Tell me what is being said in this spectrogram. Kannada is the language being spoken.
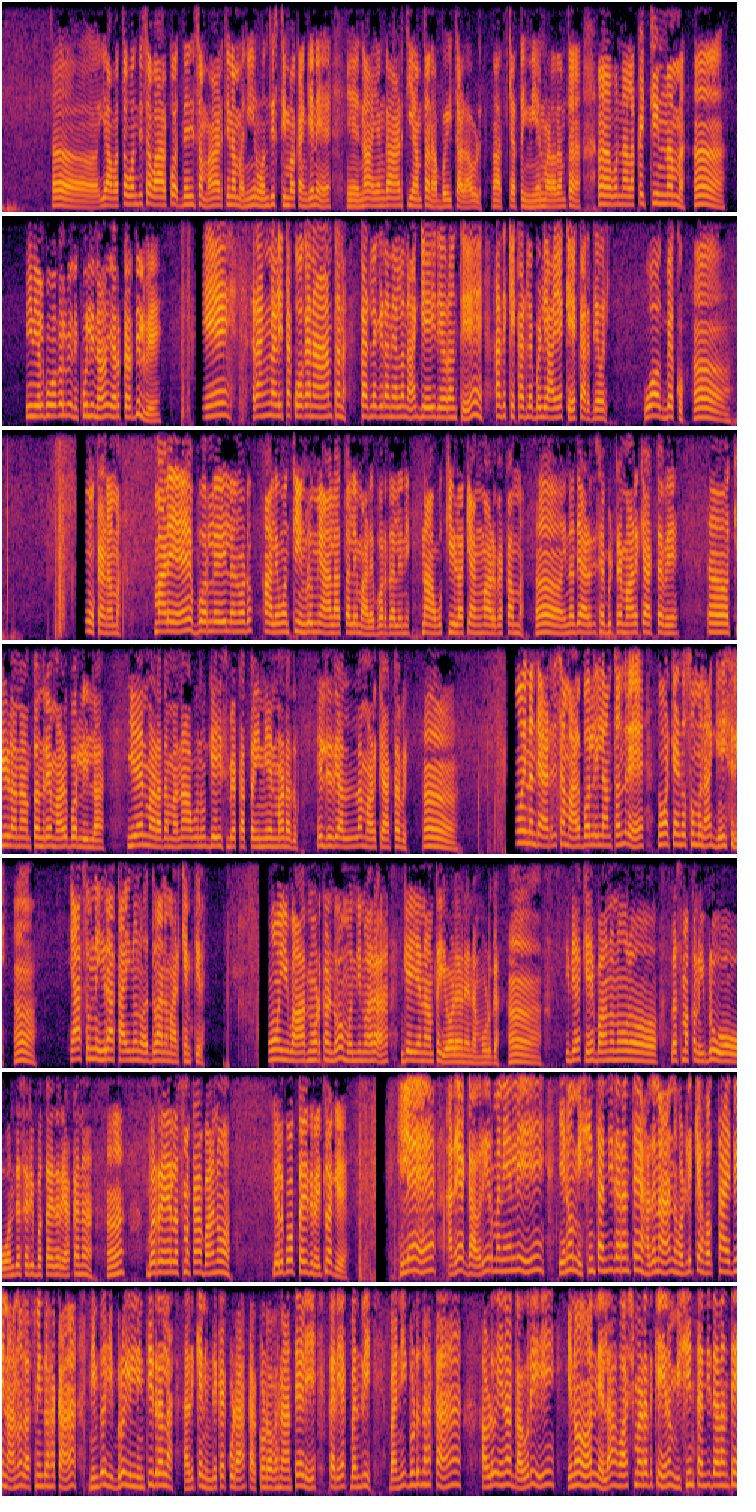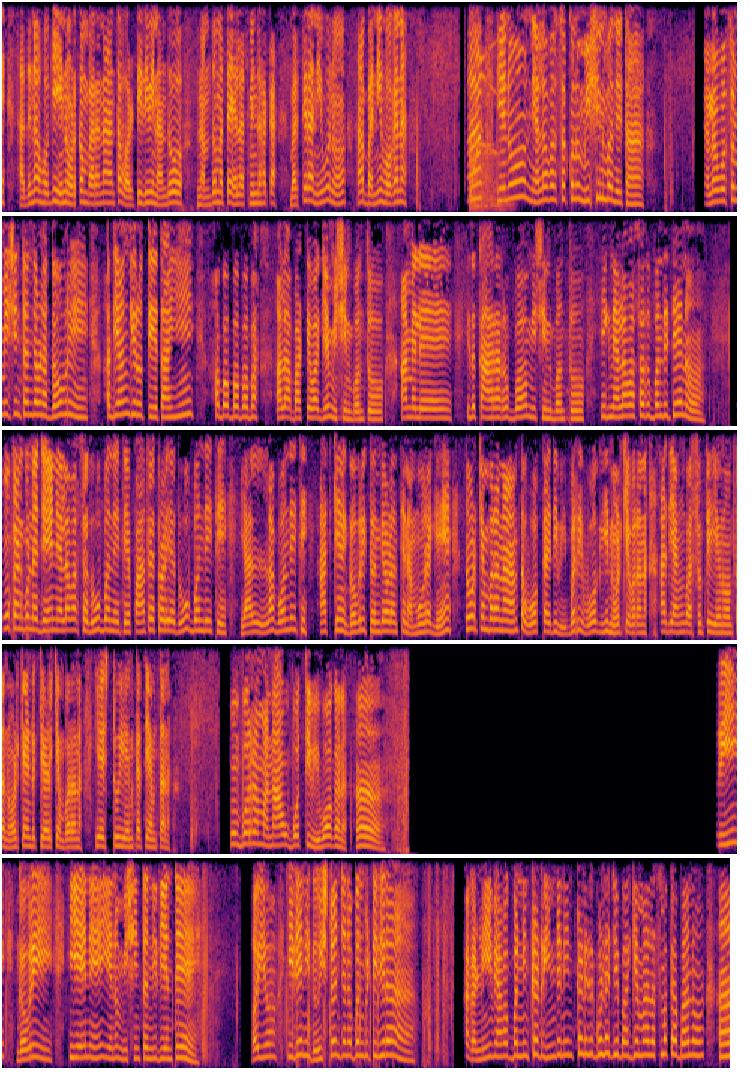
ಯಾವತ್ತ ಒಂದ್ ದಿವಸ ವಾರಕ್ಕೂ ಹದಿನೈದು ದಿವಸ ಮಾಡ್ತೀನಮ್ಮ ನೀನು ಒಂದ್ ದಿವಸ ಏ, ನಾ ಹೆಂಗ ಆಡ್ತೀಯ ಅಂತಾನ ಬೈತಾಳ ಅವಳು. ಅದಕ್ಕೆ ಇನ್ನೇನು ಮಾಡೋದಂತಾನ ಒಂದು ನಾಲ್ಕೈದು ತಿನ್ನಮ್ಮ. ಹಾ ನೀನು ಎಲ್ಗೂ ಹೋಗಲ್ವೇನೆ ಕೂಲಿನ? ಯಾರು ಕರ್ದಿಲ್ವೇ? ಏ ರಂಗ್ ಅಳಿತಕ್ಕೆ ಹೋಗೋಣ ಅಂತಾನ. ಕಡಲೆ ಗಿಡನೆಲ್ಲ ನಾ ಗೇಯ್ ದೇವ್ರಂತೆ ಅದಕ್ಕೆ ಕಡಲೆ ಬಳ್ಳಿ ಆಯಕ್ಕೆ ಕರ್ದೇವ್ರಿ. ಹೋಗ್ಬೇಕು. ಹಾ. ಕಣಮ್ಮ. ಮಳೆ ಬರ್ಲೇ ಇಲ್ಲ ನೋಡು. ಅಲ್ಲೇ ಒಂದು ತಿಂಗಳು ಮ್ಯಾಲಾತಲ್ಲೇ ಮಳೆ ಬರ್ದಲ್ಲೇನೆ. ನಾವು ಕೀಳಕ್ಕೆ ಹೆಂಗ್ ಮಾಡ್ಬೇಕಮ್ಮ. ಹಾ, ಇನ್ನೊಂದು ಎರಡು ದಿವಸ ಬಿಟ್ಟರೆ ಮೊಳಕೆ ಆಗ್ತವೆ. ಕೀಳಣ ಅಂತಂದ್ರೆ ಮಳೆ ಬರ್ಲಿಲ್ಲ. ಏನ್ ಮಾಡೋದಮ್ಮ? ನಾವು ಗೇಯಿಸ್ಬೇಕತ್ತ ಇನ್ನೇನ್ ಮಾಡೋದು? ಇಲ್ದಿದ್ರೆ ಎಲ್ಲ ಮೊಳಕೆ ಆಗ್ತವೆ. ಹ್ಮ್ ಇನ್ನೊಂದ್ ಎರಡು ದಿವಸ ಮಳೆ ಬರ್ಲಿಲ್ಲ ಅಂತಂದ್ರೆ ನೋಡ್ಕೊಂಡು ಸುಮ್ಮನ ಗೇಯಿಸ್ರಿ ಹ್ಮ್ ಯಾಕೆ ಸುಮ್ಮನೆ ಇರಾ ಕಾಯಿನೂ ಅಧ್ವಾನ ಮಾಡ್ಕೊಂತೀರ? ಹ್ಞೂ, ಈ ವಾರ ನೋಡ್ಕೊಂಡು ಮುಂದಿನ ವಾರ ಗೆಯ್ಯನ ಅಂತ ಹೇಳೋಣ ನಮ್ಮ ಹುಡುಗ. ಹಾಂ. ಇದ್ಯಾಕೆ ಭಾನುನು ಲಸ್ಮಕ್ಕನು ಇಬ್ರು ಒಂದೇ ಸರಿ ಬರ್ತಾ ಇದಾರೆ ಯಾಕನ? ಹಾಂ? ಬರ್ರಿ ಲಸ್ಮಕ್ಕ ಬಾನು ಎಲ್ಗೆ ಹೋಗ್ತಾ ಇದ್ದೀರಾ ಇತ್ಲಾಗೆ? ಇಲ್ಲೇ, ಅದೇ ಗೌರಿಯರ್ ಮನೆಯಲ್ಲಿ ಏನೋ ಮಿಷಿನ್ ತಂದಿದಾರಂತೆ, ಅದನ್ನ ನೋಡ್ಲಿಕ್ಕೆ ಹೋಗ್ತಾ ಇದ್ವಿ ನಾನು ಲಕ್ಷ್ಮಿಂದು ಹಕ ನಿಮ್ದು ಇಬ್ರು ಇಲ್ಲಿ ನಿಂತಿದ್ರಲ್ಲ, ಅದಕ್ಕೆ ನಿಂದಕ್ಕೆ ಕೂಡ ಕರ್ಕೊಂಡು ಹೋಗೋಣ ಅಂತ ಹೇಳಿ ಕರಿಯಕ್ ಬಂದ್ವಿ. ಬನ್ನಿ ಗುಡ್ಡದ ಹಕ ಅವಳು ಏನೋ ಗೌರಿ, ಏನೋ ನೆಲ ವಾಶ್ ಮಾಡೋದಕ್ಕೆ ಏನೋ ಮಿಷಿನ್ ತಂದಿದ್ದಾಳಂತೆ, ಅದನ್ನ ಹೋಗಿ ನೋಡ್ಕೊಂಡ್ ಬರೋಣ ಅಂತ ಹೊರಟಿದೀವಿ ನಂದು, ನಮ್ದು ಮತ್ತೆ ಲಕ್ಷ್ಮಿಂದು ಹಕ ಬರ್ತೀರಾ ನೀವು ಆ, ಬನ್ನಿ ಹೋಗೋಣ. ಏನೋ ನೆಲ ವಸಕ್ಕೂ ಮಿಷಿನ್ ಬಂದೈತಾ? ನೆಲ ಹೊಸ ಮಿಷಿನ್ ತಂದವಳ ಗೌರಿ, ಅದು ಹೆಂಗಿರುತ್ತೆ ತಾಯಿ? ಅಬ್ಬಬ್ಬಬ್ಬ ಅಲ್ಲ ಬಟ್ಟೆ ಒಗೆ ಮಿಷಿನ್ ಬಂತು. ಆಮೇಲೆ ಇದು ಖಾರ ರುಬ್ಬ ಮಿಷಿನ್ ಬಂತು. ಈಗ ನೆಲ ಹೊಸದು ಬಂದಿತ್ತೇನು ಕಣ್ಕೊಂಡಜ್ಜೆ ನೆಲ ಒರ್ಸೋದು ಬಂದೈತೆ, ಪಾತ್ರೆ ತೊಳೆಯೋದು ಬಂದೈತಿ, ಎಲ್ಲ ಬಂದೈತಿ. ಅದಕ್ಕೆ ಗೌರಿ ತಂದೆವಳಂತೆ ನಮ್ಮೂರಾಗೆ ನೋಡ್ಕೊಂಬರೋಣ ಅಂತ ಹೋಗ್ತಾ ಇದೀವಿ. ಬರೀ ಹೋಗಿ ನೋಡ್ಕೊಂಬರೋಣ ಅದು ಹೆಂಗ್ ಒರ್ಸುತ್ತೆ ಏನು ಅಂತ ನೋಡ್ಕೊಂಡು ಕೇಳ್ಕೊಂಬರೋಣ ಎಷ್ಟು, ಏನು ಕತೆ ಅಂತಾನ. ಹ್ಞೂ ಬರೋಮ್ಮ, ನಾವು ಬತ್ತೀವಿ ಹೋಗೋಣ. ಹಾ. ಗೌರಿ ಏನೇ, ಏನೋ ಮಿಷಿನ್ ತಂದಿದ್ಯಂತೆ. ಅಯ್ಯೋ, ಇದೇನಿದು? ಇಷ್ಟೊಂದು ಜನ ಬಂದ್ಬಿಟ್ಟಿದ್ದೀರಾ? ಆಗ ನೀವು ಯಾವಾಗ ಬಂದು ನಿಂತ್ಕೊಂಡ್ರಿ? ಹಿಂದೆ ನಿಂತ್ಕೊಂಡಿದ್ರಿ ಗುಂಡಜ್ಜಿ ಲಸ್ಮಕ್ಕ ಬಾನು ಹಾ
